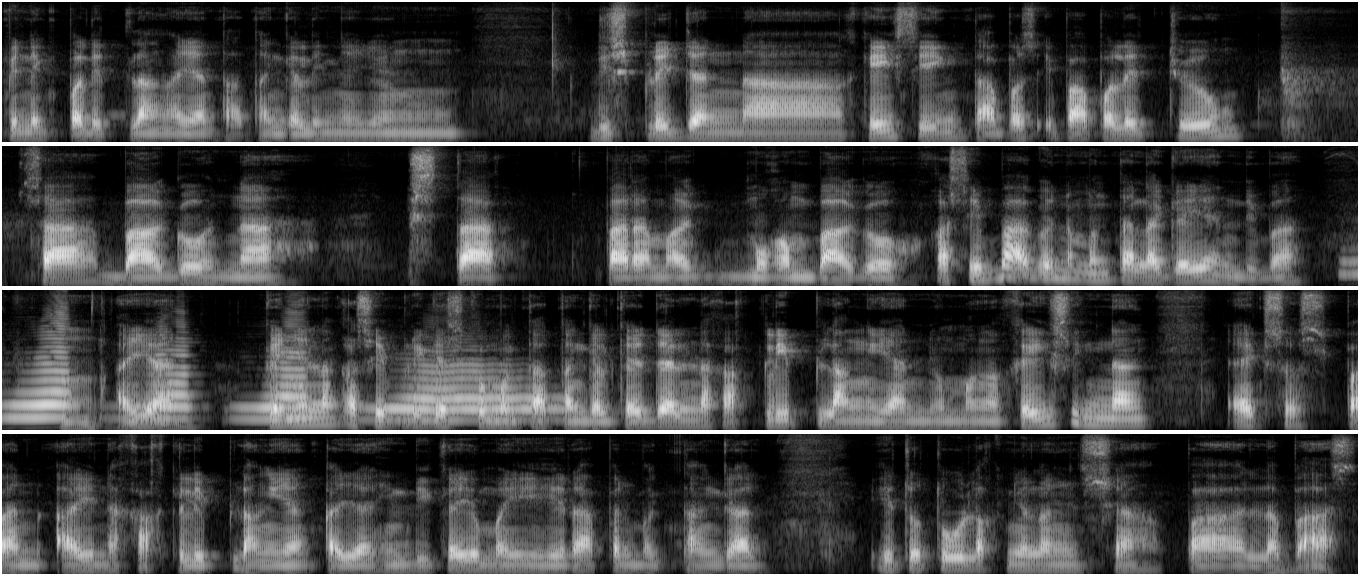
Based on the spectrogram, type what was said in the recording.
Pinagpalit lang, ayan, tatanggalin niya yung display dyan na casing, tapos ipapalit yung sa bago na stock. para magmukhang bago. Kasi bago naman talaga yan, di ba? Hmm, ayan. Ganyan lang kasimple guys kung magtatanggal kayo dahil nakaklip lang yan. Yung mga casing ng exhaust fan ay nakaklip lang yan. Kaya hindi kayo mahihirapan magtanggal. Itutulak nyo lang siya palabas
